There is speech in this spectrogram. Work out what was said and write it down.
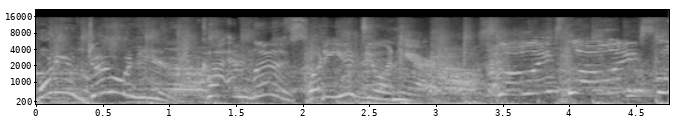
What are you doing here? Cut and loose. What are you doing here? Slowly, slowly, slowly.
